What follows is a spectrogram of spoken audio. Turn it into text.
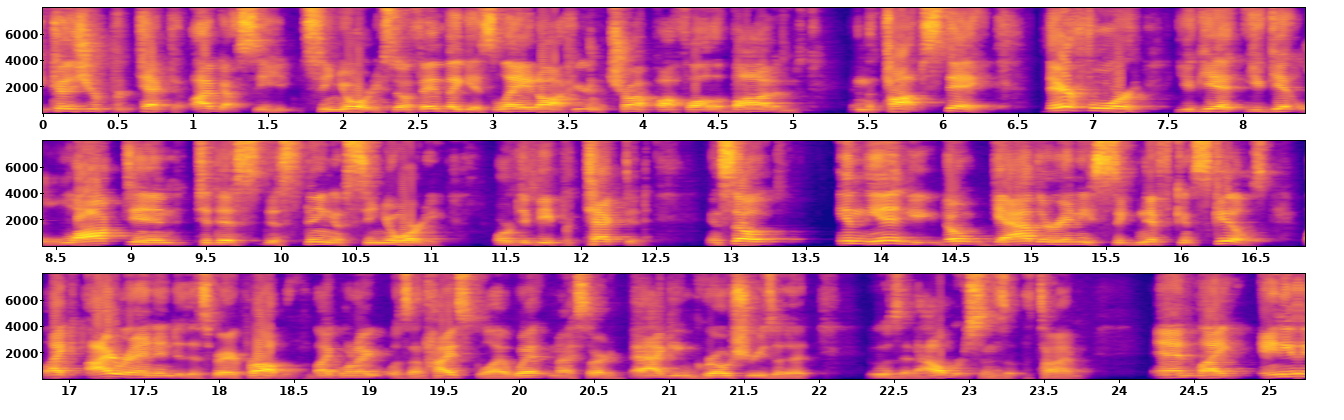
because you're protected. I've got seniority. So if anybody gets laid off, you're going to chop off all the bottoms and the top stay. Therefore, you get you get locked in to this this thing of seniority or to be protected. And so in the end, you don't gather any significant skills. Like I ran into this very problem. Like when I was in high school, I went and I started bagging groceries at it was at Albertsons at the time. And like any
